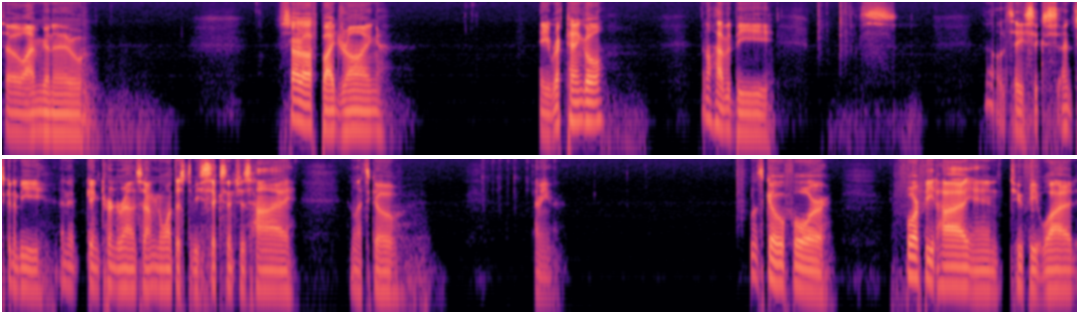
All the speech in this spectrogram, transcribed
So I'm going to start off by drawing a rectangle. And I'll have it be, well, let's say six, it's going to be, and up getting turned around, so I'm going to want this to be six inches high. And let's go, I mean, Let's go for four feet high and two feet wide.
